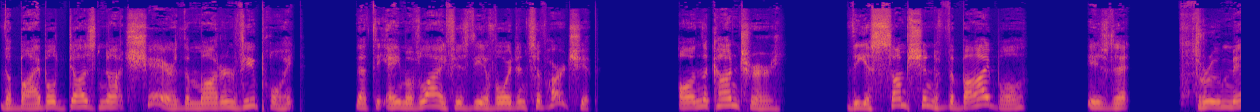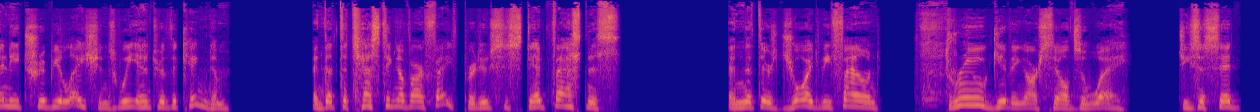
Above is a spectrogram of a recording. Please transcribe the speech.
the Bible does not share the modern viewpoint that the aim of life is the avoidance of hardship. On the contrary, the assumption of the Bible is that through many tribulations we enter the kingdom, and that the testing of our faith produces steadfastness, and that there's joy to be found through giving ourselves away. Jesus said,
